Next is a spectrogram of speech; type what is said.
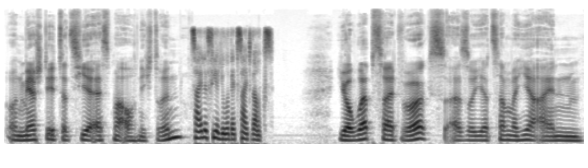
Und mehr steht jetzt hier erstmal auch nicht drin. Zeile 4 Your Website Works. Your Website Works, also jetzt haben wir hier einen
